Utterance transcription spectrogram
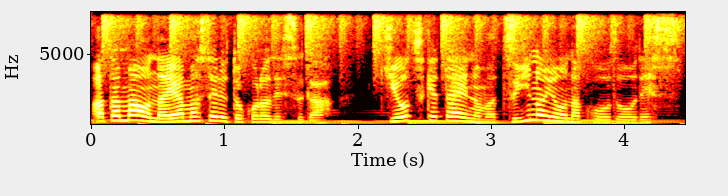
頭を悩ませるところですが気をつけたいのは次のような行動です。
